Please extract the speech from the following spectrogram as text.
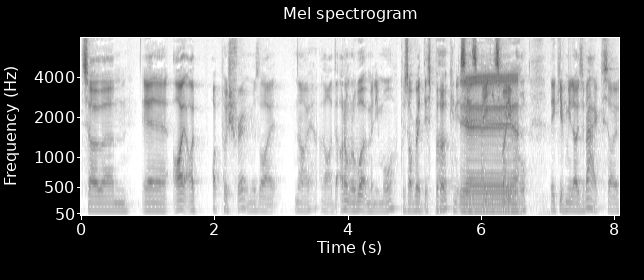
So um, yeah, I, I I pushed for it and was like, no, I don't want to work them anymore because I read this book and it Yeah, says yeah, 80 20 yeah. rule. They give me loads of ag. So,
